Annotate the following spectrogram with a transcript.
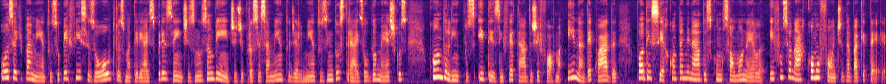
os equipamentos, superfícies ou outros materiais presentes nos ambientes de processamento de alimentos industriais ou domésticos, quando limpos e desinfetados de forma inadequada, podem ser contaminados com salmonela e funcionar como fonte da bactéria.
